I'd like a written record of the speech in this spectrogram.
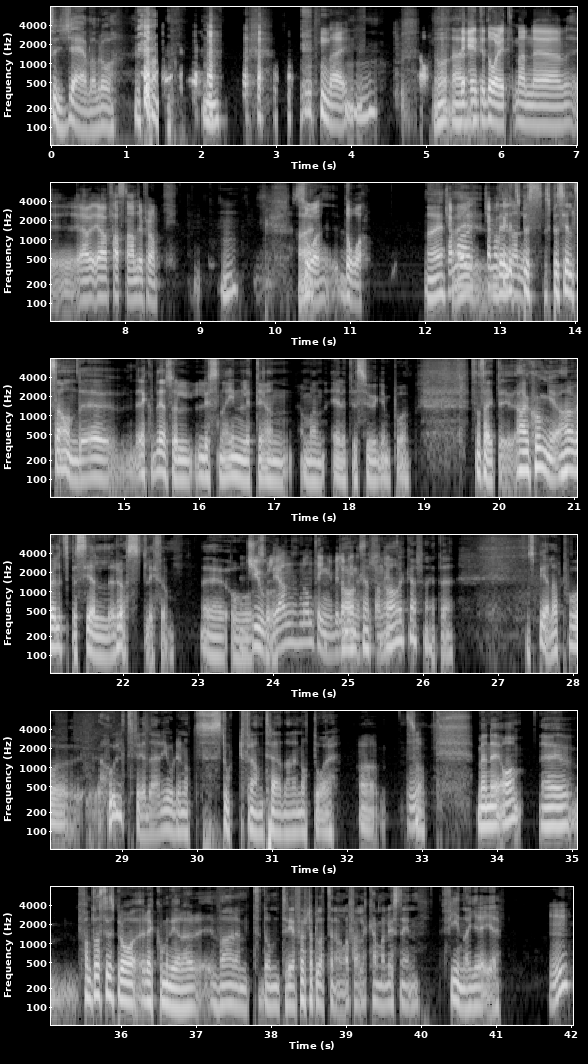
Så jävla bra. Nej, Mm. Ja. Ja, det är nej. inte dåligt, men eh, jag, jag fastnar aldrig för dem. Mm. Så, då. Nej, Kan vara- nej, kan vara väldigt nu. spe speciellt sound. Eh, rekommenderas att lyssna in lite grann om man är lite sugen på. Som sagt, han sjunger, han har väldigt speciell röst liksom. Eh, och så. Julian någonting vill jag Ja, minnas att kanske, han heter. ja, kanske han heter. Hon spelar på Hultsfred där, gjorde något stort framträdande något år. Ja, så. Mm. Men eh, ja, eh, fantastiskt bra, rekommenderar varmt de tre första platserna i alla fall, kan man lyssna in. Fina grejer. Mm.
